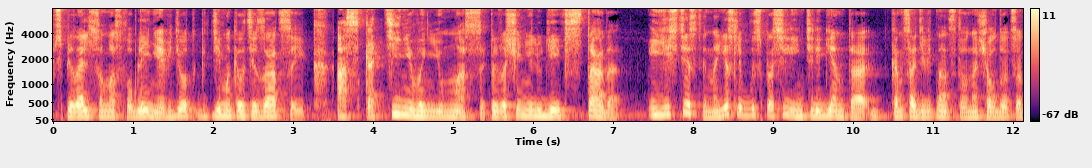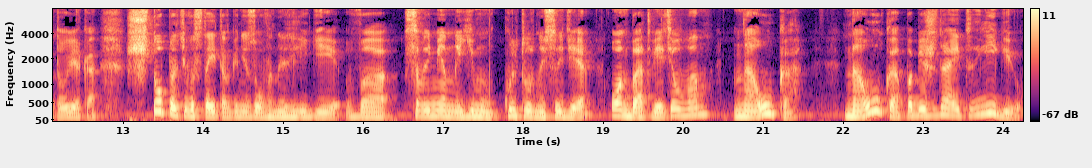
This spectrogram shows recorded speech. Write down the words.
спираль самоослабления, ведет к демократизации, к оскотиниванию массы, к превращению людей в стадо. И, естественно, если бы вы спросили интеллигента конца 19-го, начала 20 века, что противостоит организованной религии в современной ему культурной среде, он бы ответил вам «наука». Наука побеждает религию.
